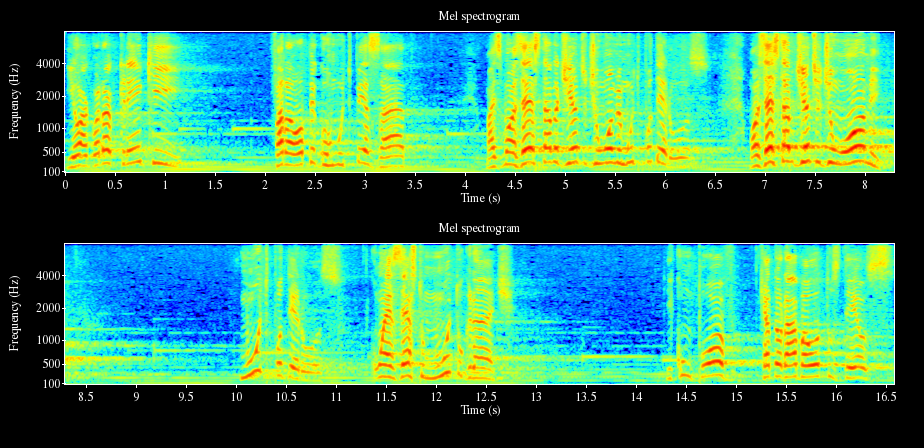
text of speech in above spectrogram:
e eu agora creio que Faraó pegou muito pesado. Mas Moisés estava diante de um homem muito poderoso. Moisés estava diante de um homem muito poderoso, com um exército muito grande e com um povo que adorava outros deuses.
